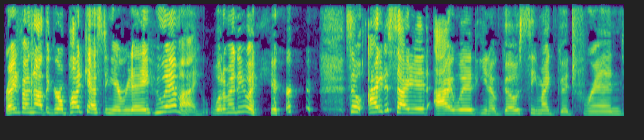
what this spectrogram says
Right? If i'm not the girl podcasting every day who am i? What am i doing here? So i decided i would you know go see my good friend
